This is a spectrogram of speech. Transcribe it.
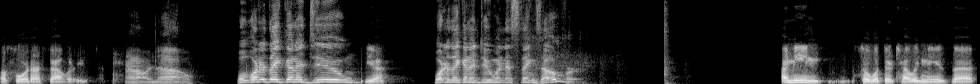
afford our salaries. oh, no. Well, what are they going to do? Yeah. What are they going to do when this thing's over? I mean, so what they're telling me is that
